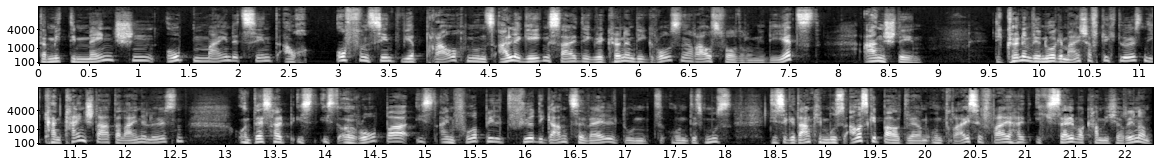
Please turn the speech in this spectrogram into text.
damit die Menschen open-minded sind, auch offen sind, wir brauchen uns alle gegenseitig, wir können die großen Herausforderungen, die jetzt anstehen, die können wir nur gemeinschaftlich lösen, die kann kein Staat alleine lösen. Und deshalb ist, ist Europa ist ein Vorbild für die ganze Welt und, und es muss, diese Gedanke muss ausgebaut werden. Und Reisefreiheit, ich selber kann mich erinnern,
